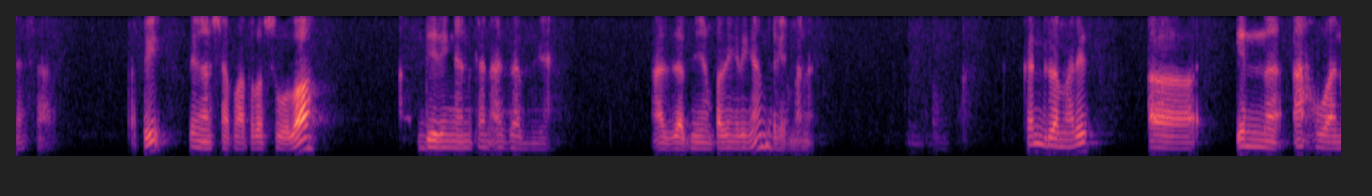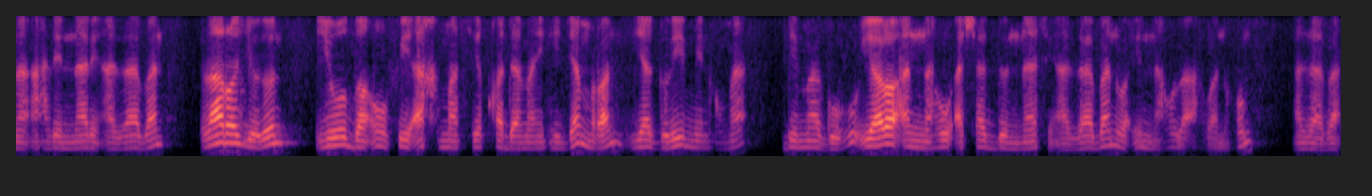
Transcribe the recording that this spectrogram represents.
dasar. Tapi dengan syafaat Rasulullah diringankan azabnya. Azabnya yang paling ringan bagaimana? Kan dalam hadis uh, inna ahwana ahlin nari azaban la rajulun yudha'u fi akhmasi qadamaihi jamran yagli minhuma dimaguhu yara annahu ashaddun nasi azaban wa innahu la ahwanuhum azaba.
